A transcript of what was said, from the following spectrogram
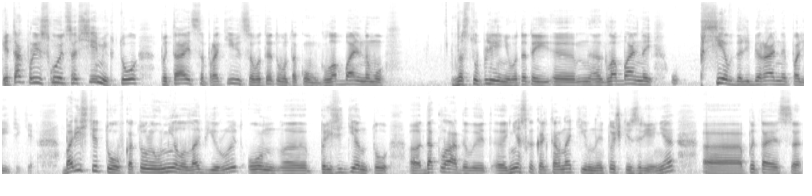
И так происходит со всеми, кто пытается противиться вот этому такому глобальному наступлению вот этой э, глобальной псевдолиберальной политики. Борис Титов, который умело лавирует, он э, президенту э, докладывает э, несколько альтернативные точки зрения, пытается,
